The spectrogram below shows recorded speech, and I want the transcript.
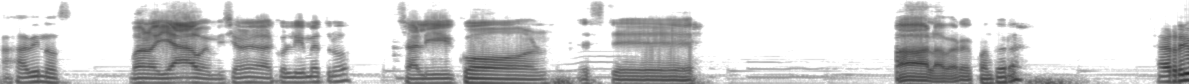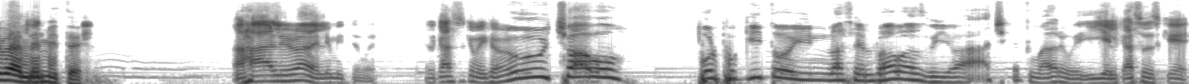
Ajá, dinos. Bueno, ya, güey, me hicieron el alcoholímetro. Salí con, este... Ah, la verga, ¿cuánto era? Arriba del límite. Ajá, libra del límite, güey. El caso es que me dijeron, uy, chavo, por poquito y las salvabas, güey. Yo, ah, chica tu madre, güey. Y el caso es que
